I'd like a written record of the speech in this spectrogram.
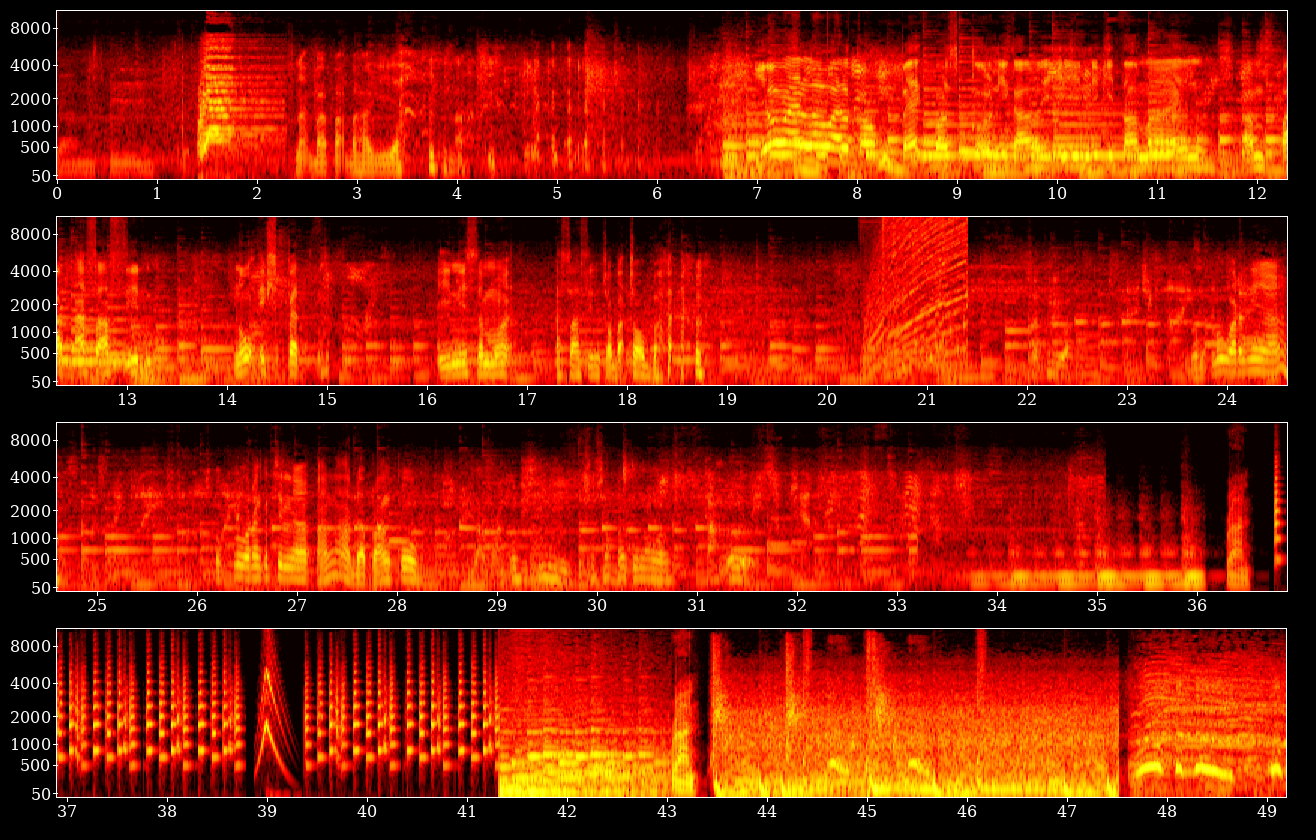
ganti. Nak bapak bahagia. Yo hello welcome back bosku. Nih kali ini kita main empat assassin. No expect. Ini semua assassin coba-coba. Belum keluar ini ya. Kok keluar yang kecilnya. Alah ada perangko. Enggak Franco di sini. Siapa itu nongol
